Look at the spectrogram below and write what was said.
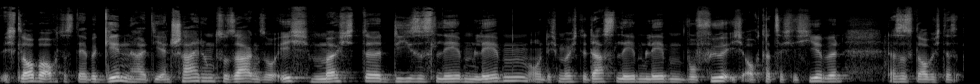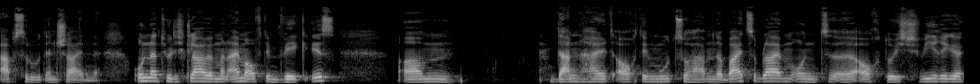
ich glaube auch, dass der Beginn halt die Entscheidung zu sagen, so ich möchte dieses Leben leben und ich möchte das Leben leben, wofür ich auch tatsächlich hier bin, das ist, glaube ich, das absolut Entscheidende. Und natürlich klar, wenn man einmal auf dem Weg ist, ähm, dann halt auch den Mut zu haben, dabei zu bleiben und äh, auch durch schwierige,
